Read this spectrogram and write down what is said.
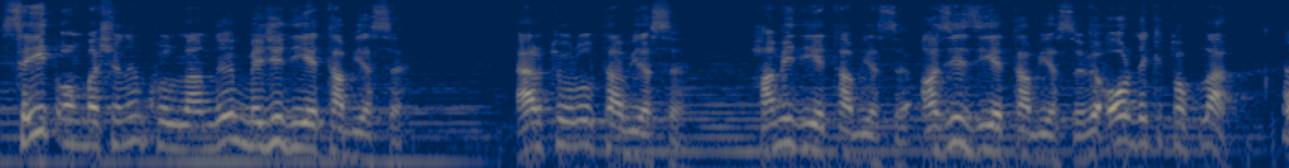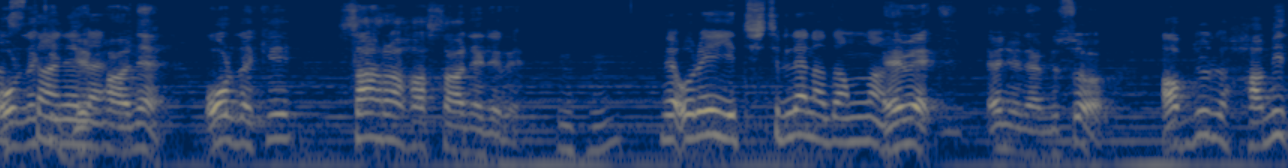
Seyit Onbaşı'nın kullandığı Mecidiye tabyası, Ertuğrul tabyası, Hamidiye tabyası, Aziziye tabyası ve oradaki toplar, oradaki Hastaneler. cephane, oradaki Sahra hastaneleri. Ve oraya yetiştirilen adamlar. Evet, en önemlisi o. Abdülhamit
